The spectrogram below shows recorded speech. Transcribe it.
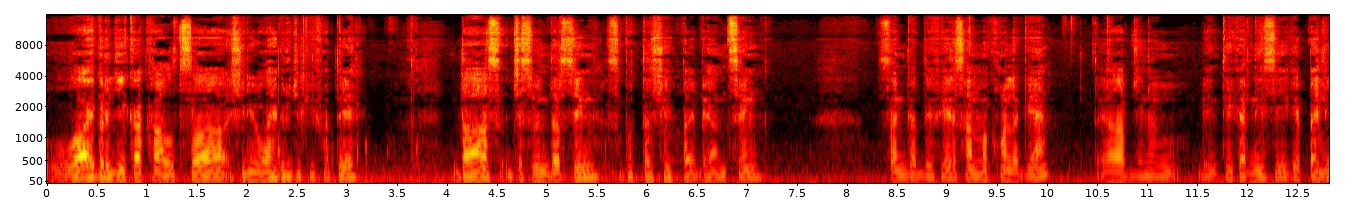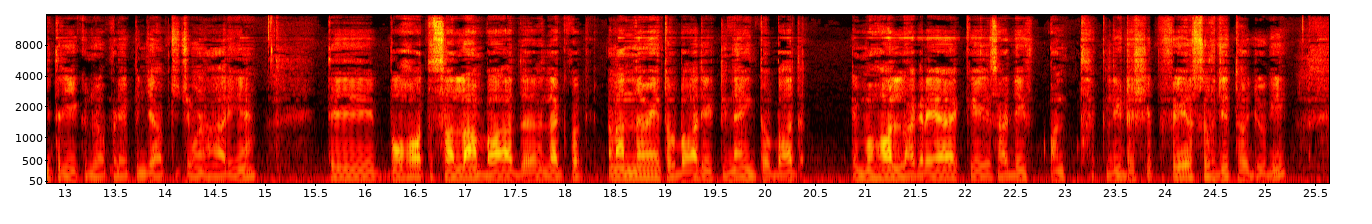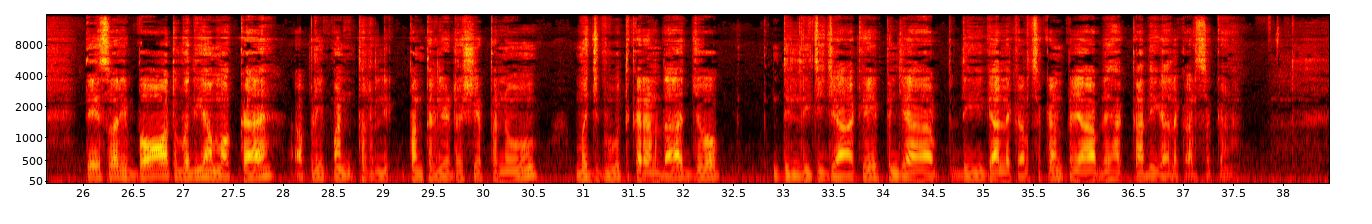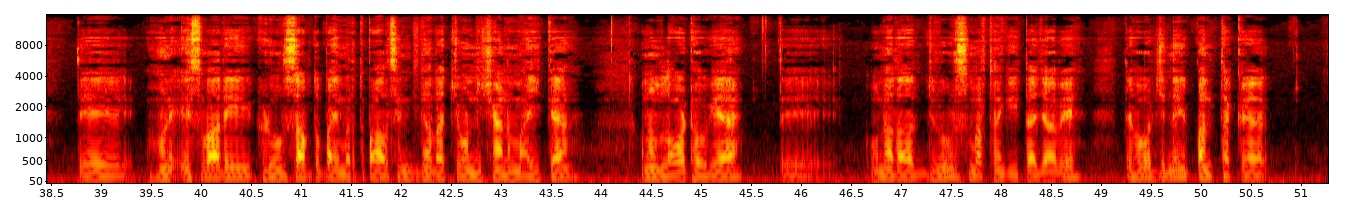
ਵਾਹਿਗੁਰੂ ਜੀ ਕਾ ਖਾਲਸਾ, ਸ੍ਰੀ ਵਾਹਿਗੁਰੂ ਜੀ ਕੀ ਫਤਿਹ। ਦਾਸ ਜਸਵਿੰਦਰ ਸਿੰਘ, ਸੁਪੁੱਤਰ ਸ਼ਹੀਦ ਭਾਈ ਬਿਆਨ ਸਿੰਘ। ਸੰਗਤ ਦੇ ਫੇਰ ਸਨਮੁਖ ਹੋਣ ਲੱਗਿਆ ਤੇ ਆਪ ਜੀ ਨੂੰ ਬੇਨਤੀ ਕਰਨੀ ਸੀ ਕਿ ਪਹਿਲੀ ਤਰੀਕ ਨੂੰ ਆਪਣੇ ਪੰਜਾਬ 'ਚ ਚੋਣਾਂ ਆ ਰਹੀਆਂ। ਤੇ ਬਹੁਤ ਸਾਲਾਂ ਬਾਅਦ, ਲਗਭਗ 99 ਤੋਂ ਬਾਅਦ 89 ਤੋਂ ਬਾਅਦ ਇਹ ਮਾਹੌਲ ਲੱਗ ਰਿਹਾ ਹੈ ਕਿ ਸਾਡੀ ਪੰਥਕ ਲੀਡਰਸ਼ਿਪ ਫੇਰ ਸੁਰਜੀਤ ਹੋ ਜਾਊਗੀ। ਤੇ ਇਸ ਵਾਰੀ ਬਹੁਤ ਵਧੀਆ ਮੌਕਾ ਹੈ ਆਪਣੀ ਪੰਥਕ ਪੰਥਕ ਲੀਡਰਸ਼ਿਪ ਨੂੰ ਮਜ਼ਬੂਤ ਕਰਨ ਦਾ, ਜੋ ਦਿੱਲੀ 'ਚ ਜਾ ਕੇ ਪੰਜਾਬ ਦੀ ਗੱਲ ਕਰ ਸਕਣ, ਪੰਜਾਬ ਦੇ ਹੱਕਾਂ ਦੀ ਗੱਲ ਕਰ ਸਕਣ। ਤੇ ਹੁਣ ਇਸ ਵਾਰੀ ਖਡੂਰ ਸਾਹਿਬ ਤੋਂ ਭਾਈ ਮਰਤਪਾਲ ਸਿੰਘ ਜਿਨ੍ਹਾਂ ਦਾ ਚੋਣ ਨਿਸ਼ਾਨ ਮਾਈਕ ਹੈ, ਉਹਨਾਂ ਨੂੰ ਲੋਟ ਹੋ ਗਿਆ ਤੇ ਉਹਨਾਂ ਦਾ ਜ਼ਰੂਰ ਸਮਰਥਨ ਕੀਤਾ ਜਾਵੇ ਤੇ ਹੋਰ ਜਿੰਨੇ ਵੀ ਪੰਥਕ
